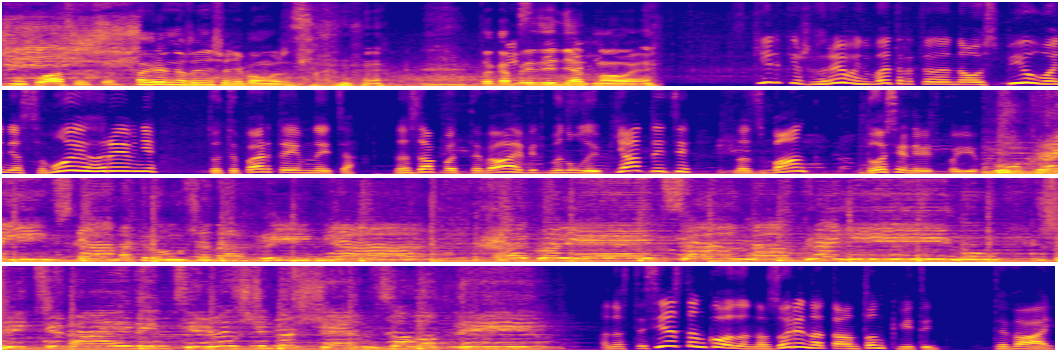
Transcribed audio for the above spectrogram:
Ну, классно все. Гривня уже ничего не поможет. Только президент новый. Скільки ж гривень витратили на оспівування самої гривні, то тепер таємниця. На запит ТВА від минулої п'ятниці Нацбанк досі не відповів. Українська натружена гривня, хай пролється на Україну, життєдайним цілющим дощем золотим. Анастасія Станко, Олена Зоріна та Антон Квітень. ТВА.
